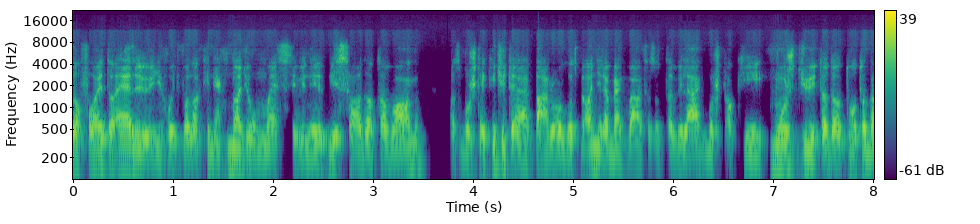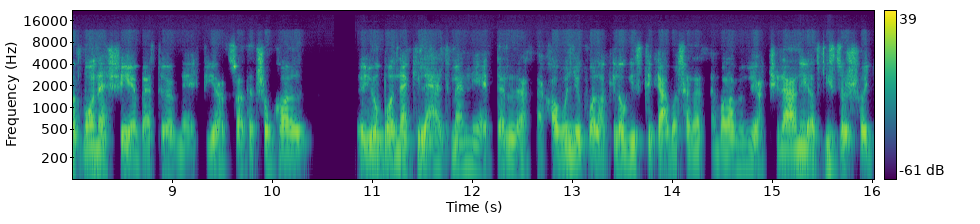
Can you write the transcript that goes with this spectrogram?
a fajta előny, hogy valakinek nagyon messzi visszaadata van, az most egy kicsit elpárolgott, mert annyira megváltozott a világ. Most aki most gyűjt adatot, annak van esélye betörni egy piacra. Tehát sokkal jobban neki lehet menni egy területnek. Ha mondjuk valaki logisztikába szeretne valami újat csinálni, az biztos, hogy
